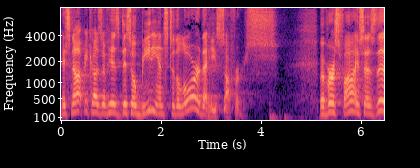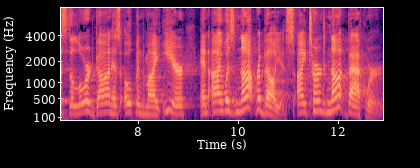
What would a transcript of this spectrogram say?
it's not because of his disobedience to the Lord that he suffers. But verse 5 says this The Lord God has opened my ear, and I was not rebellious. I turned not backward.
